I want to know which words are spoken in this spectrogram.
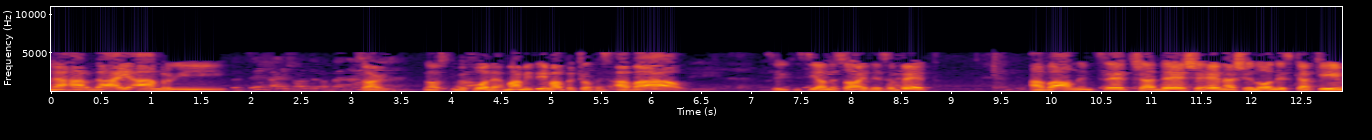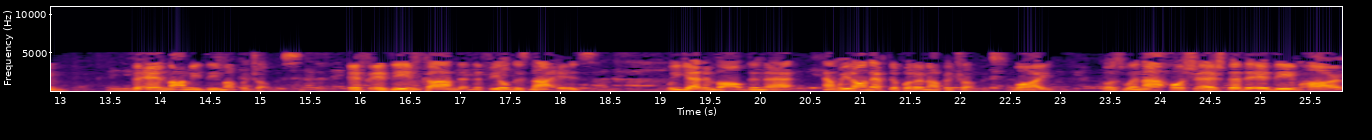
Nahardai Amri. Sorry, no, before that. Mamidim apotropos. Aval. So you can see on the side, there's a bit. Aval nimtzet shadeh she'ena shelo niskakim ve'en ma'amidim apotropos. If edim come that the field is not his, we get involved in that, and we don't have to put an apotropos. Why? Because we're not hoshesh that the edim are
